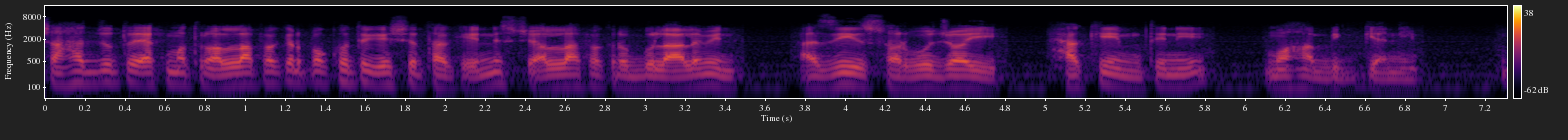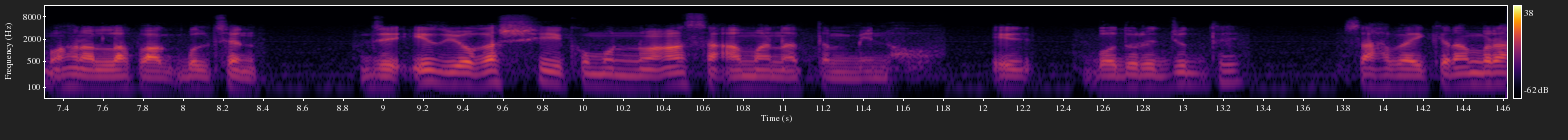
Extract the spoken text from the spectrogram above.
সাহায্য তো একমাত্র আল্লাহ পাকের পক্ষ থেকে এসে থাকে। নিশ্চয়ই আল্লাহ পাক রব্বুল আলমিন আজিজ, সর্বজয়ী, হাকিম, তিনি মহাবিজ্ঞানী। মহান আল্লাহ পাক বলছেন যে ইজ যোগাশি কুমন আসা আমানাতাম্মিন হো এই বদরের যুদ্ধে সাহাবাই কেরামরা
